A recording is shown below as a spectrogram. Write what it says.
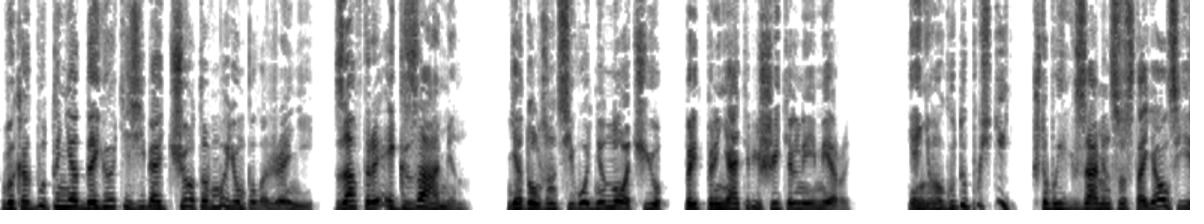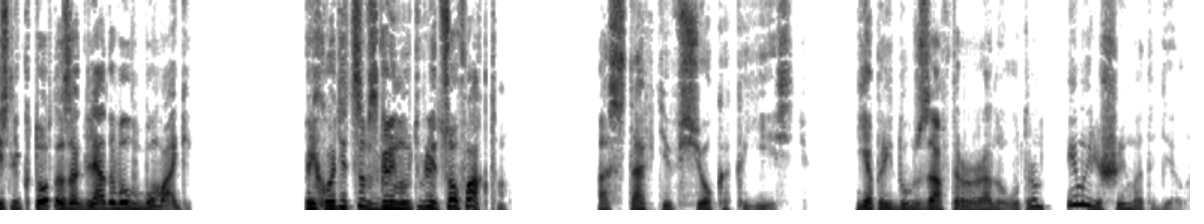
Вы как будто не отдаете себе отчета в моем положении. Завтра экзамен. Я должен сегодня ночью предпринять решительные меры. Я не могу допустить, чтобы экзамен состоялся, если кто-то заглядывал в бумаги. Приходится взглянуть в лицо фактам. Оставьте все как есть. Я приду завтра рано утром, и мы решим это дело.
